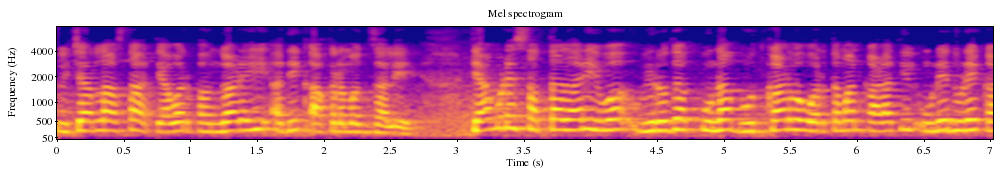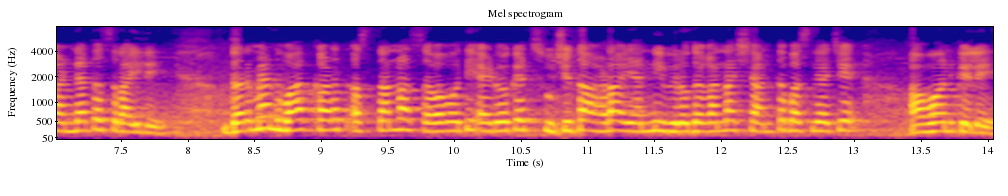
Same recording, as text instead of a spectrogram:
विचारला असता त्यावर भंगाडेही अधिक आक्रमक झाले. त्यामुळे सत्ताधारी व विरोधक पुन्हा भूतकाळ व वर्तमान काळातील उणेधुणे काढण्यातच राहिले. दरम्यान वाद काढत असताना सभापती ॲडव्होकेट सुचिता हाडा यांनी विरोधकांना शांत बसण्याचे आवाहन केले.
